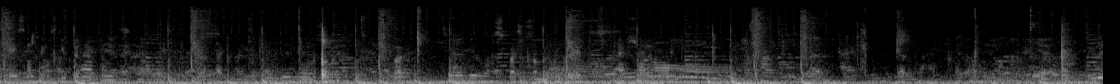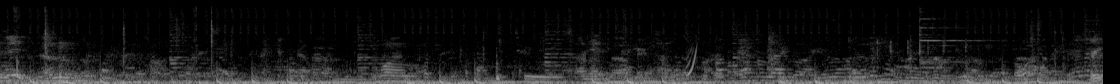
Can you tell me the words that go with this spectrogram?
in case something stupid happens. One. Special summon from. One, two, three.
